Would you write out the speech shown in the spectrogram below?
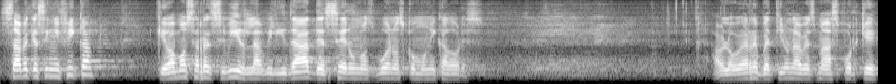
¿Sabe qué significa? Que vamos a recibir la habilidad de ser unos buenos comunicadores. Ahora lo voy a repetir una vez más, porque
